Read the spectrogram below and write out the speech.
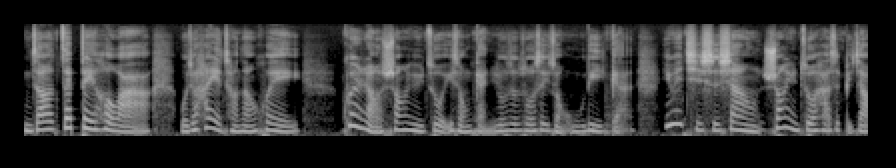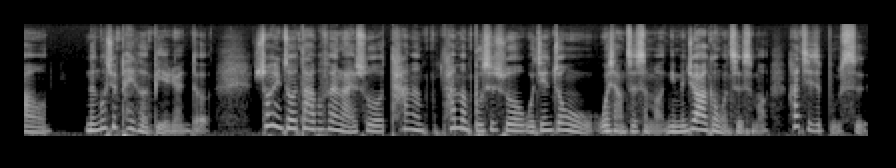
你知道，在背后啊，我觉得他也常常会困扰双鱼座一种感觉，就是说是一种无力感。因为其实像双鱼座，他是比较能够去配合别人的。双鱼座大部分来说，他们他们不是说我今天中午我想吃什么，你们就要跟我吃什么。他其实不是，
